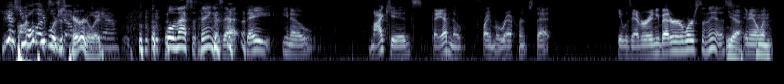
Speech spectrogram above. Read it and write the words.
You guys, you old people are just coming. paranoid. Yeah. Well, and that's the thing is that they, you know, my kids, they have no frame of reference that it was ever any better or worse than this. Yeah. You know, when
